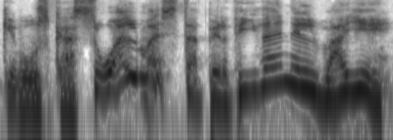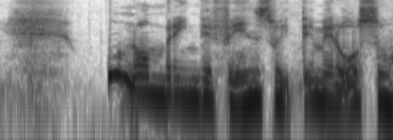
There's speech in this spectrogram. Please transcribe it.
que busca, su alma está perdida en el valle. Un hombre indefenso y temeroso,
